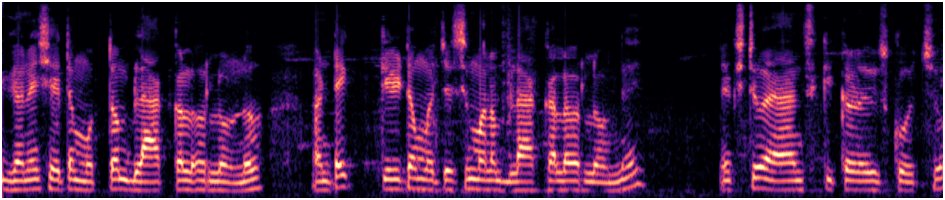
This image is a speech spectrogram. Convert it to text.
ఈ గణేష్ అయితే మొత్తం బ్లాక్ కలర్లో ఉండు. అంటే కిరీటం వచ్చేసి మన బ్లాక్ కలర్లో ఉంది. నెక్స్ట్ హ్యాండ్స్కి ఇక్కడ చూసుకోవచ్చు.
